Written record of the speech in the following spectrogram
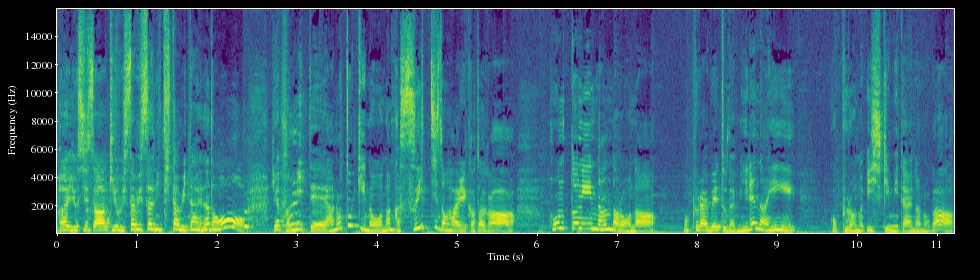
はい吉沢明穂久々に来たみたいなのをやっぱ見てあの時のなんかスイッチの入り方が本当になんだろうなもうプライベートでは見れないこうプロの意識みたいなのが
